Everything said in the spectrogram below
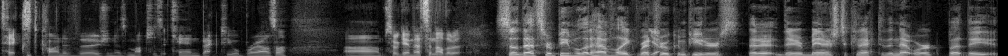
text kind of version as much as it can back to your browser. Um, so again, that's another. So that's for people that have like retro yep. computers that are they managed to connect to the network, but they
